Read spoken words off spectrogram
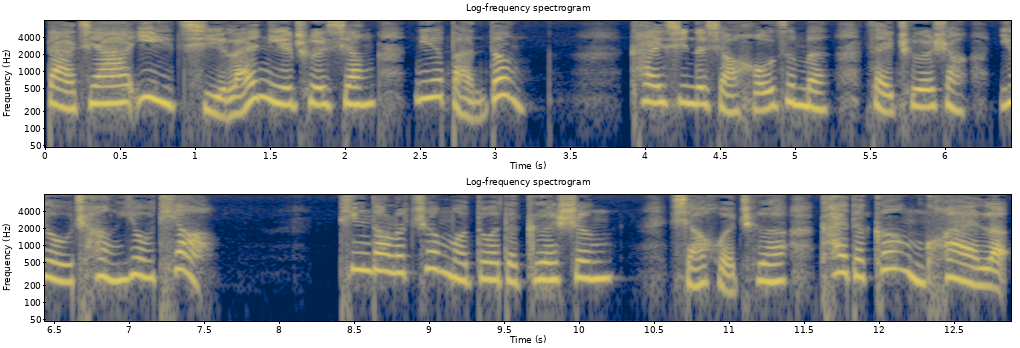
大家一起来捏车厢、捏板凳，开心的小猴子们在车上又唱又跳。听到了这么多的歌声，小火车开得更快了，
